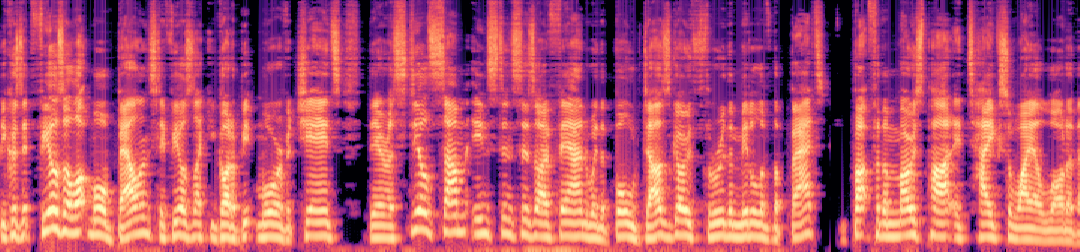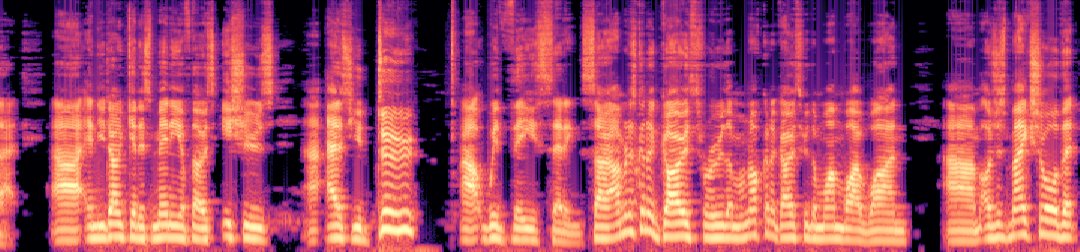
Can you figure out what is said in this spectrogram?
because it feels a lot more balanced. It feels like you got a bit more of a chance. There are still some instances I've found where the ball does go through the middle of the bat, but for the most part, it takes away a lot of that. Uh, and you don't get as many of those issues uh, as you do uh, with these settings. So I'm just going to go through them. I'm not going to go through them one by one. Um, I'll just make sure that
